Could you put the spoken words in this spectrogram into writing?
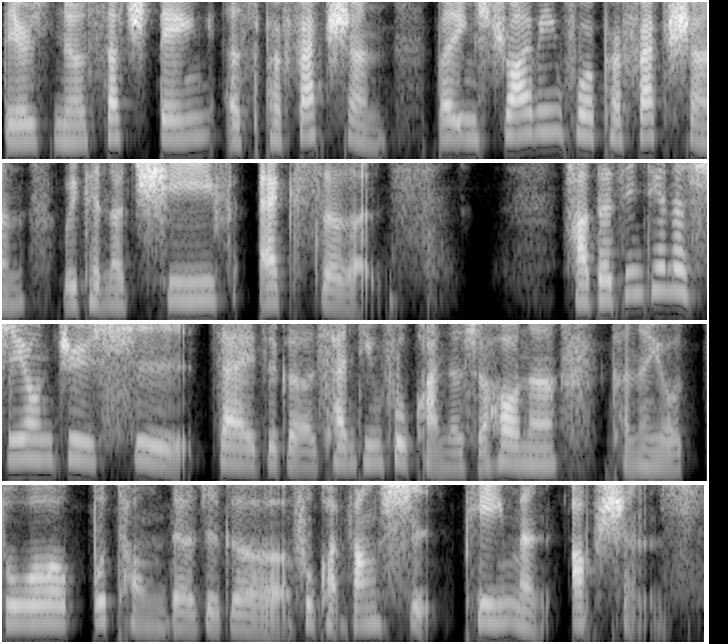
There's no such thing as perfection, but in striving for perfection, we can achieve excellence. 好的，今天的实用句是在这个餐厅付款的时候呢，可能有多不同的这个付款方式 （payment options）。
